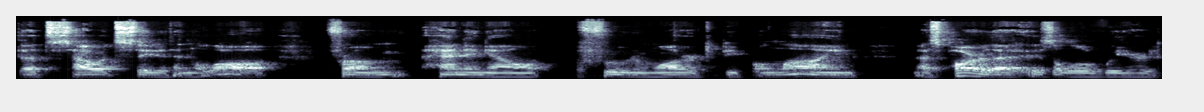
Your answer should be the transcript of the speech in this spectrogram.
that's how it's stated in the law from handing out food and water to people in line as part of that is a little weird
